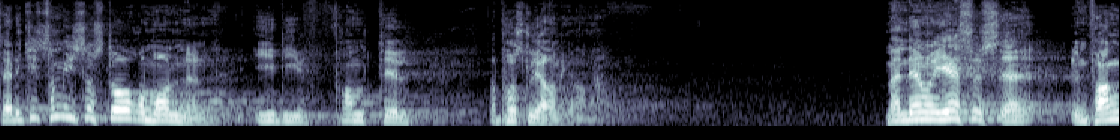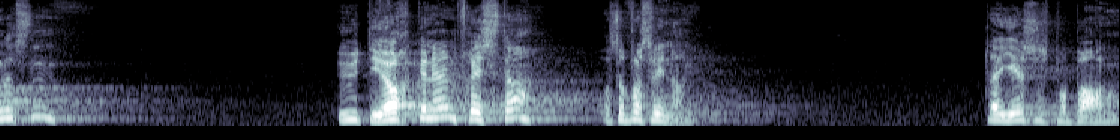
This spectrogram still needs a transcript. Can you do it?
er det ikke så mye som står om Ånden i de fram til apostelgjerningene. Men det er når Jesus er unnfangelsen, ute i ørkenen, frista, og så forsvinner han. Da er Jesus på banen.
